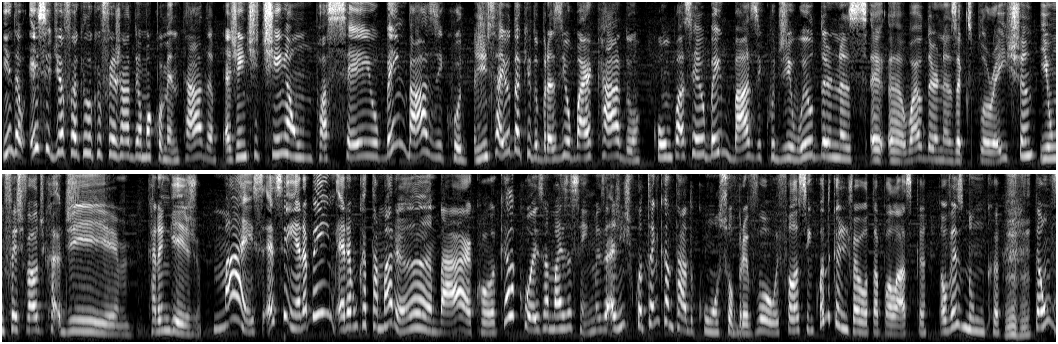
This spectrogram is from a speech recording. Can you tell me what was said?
Então, esse dia foi aquilo que o Feijado deu uma comentada. A gente tinha um passeio bem básico. A gente saiu daqui do Brasil marcado com um passeio bem básico de wilderness, eh, eh, wilderness exploration e um festival de, de caranguejo. Mas, assim, era bem. Era um catamarã, barco, aquela coisa mais assim. Mas a gente ficou tão encantado com o sobrevoo e falou assim: quando que a gente vai voltar pro Alasca? Talvez nunca. Então, v-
